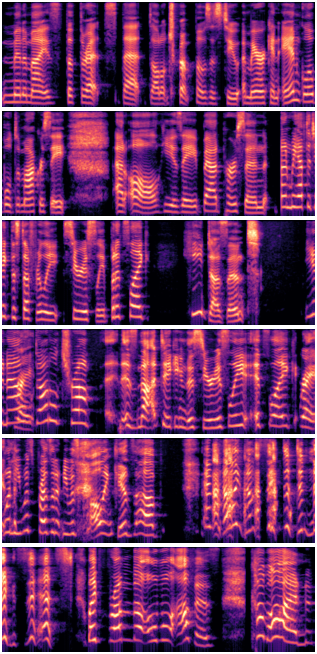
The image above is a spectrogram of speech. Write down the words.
minimize the threats that Donald Trump poses to American and global democracy at all. He is a bad person, and we have to take this stuff really seriously. But it's like, he doesn't. You know, Right. Donald Trump uh, is not taking this seriously. It's like Right. when he was president, he was calling kids up and telling them Santa didn't exist, like from the Oval Office. Come on.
